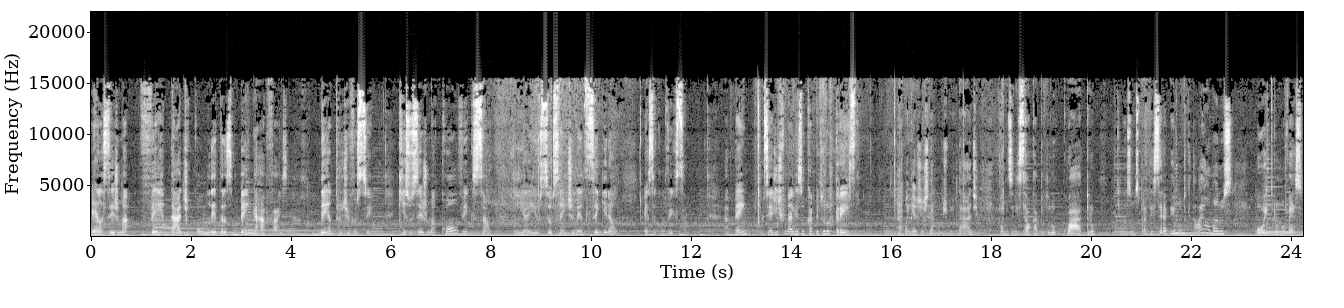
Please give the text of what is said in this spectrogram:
ela seja uma verdade com letras bem garrafais dentro de você, que isso seja uma convicção e aí os seus sentimentos seguirão essa convicção. Amém? Assim a gente finaliza o capítulo 3. Amanhã a gente dá continuidade. Vamos iniciar o capítulo 4, que nós vamos para a terceira pergunta que está lá em Romanos 8, no verso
